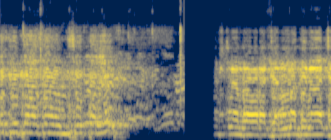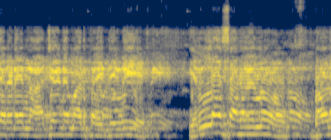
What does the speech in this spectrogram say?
ಅನ್ಸುತ್ತಲ್ಲ ಕೃಷ್ಣರವರ ಜನ್ಮ ದಿನಾಚರಣೆಯನ್ನು ಆಚರಣೆ ಮಾಡ್ತಾ ಇದ್ದೀವಿ. ಎಲ್ಲ ಸಹನೂ ಬಹಳ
